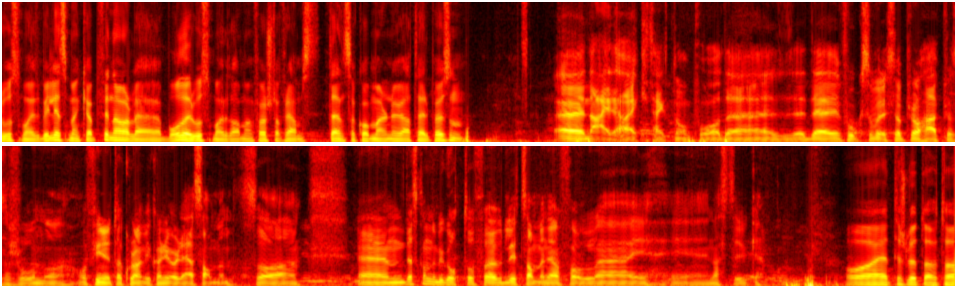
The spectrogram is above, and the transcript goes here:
Rosenborg. Det blir litt som en cupfinale, både Rosenborg, da, men først og fremst den som kommer nå etter pausen. Eh, nei, det har jeg ikke tenkt noe på. Det, det, det er fokuset vårt å prøve å heve prestasjonen og, og, finne ut av hvordan vi kan gjøre det sammen. Så eh, det skal bli godt å få øvd litt sammen, iallfall eh, i, i neste uke. Og til slutt da, ta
